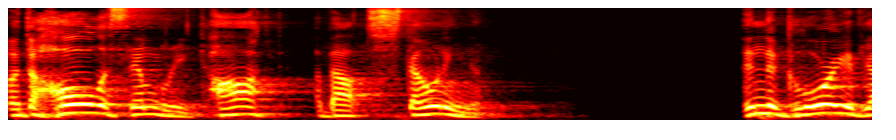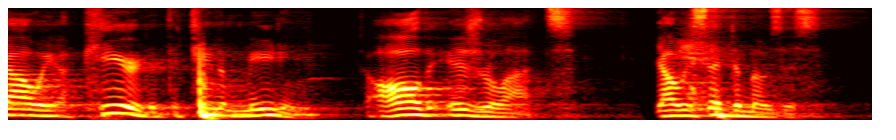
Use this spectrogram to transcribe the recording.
But the whole assembly talked about stoning them. Then the glory of Yahweh appeared at the tent of meeting to all the Israelites. Yahweh said to Moses,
